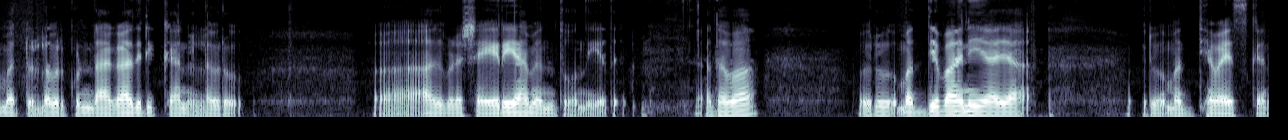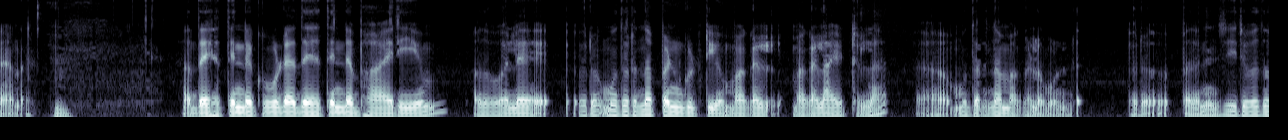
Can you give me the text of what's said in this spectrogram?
മറ്റുള്ളവർക്കുണ്ടാകാതിരിക്കാനുള്ള ഒരു അതിവിടെ ഷെയർ ചെയ്യാമെന്ന് തോന്നിയത്. അഥവാ ഒരു മദ്യപാനിയായ ഒരു മധ്യവയസ്കനാണ്. അദ്ദേഹത്തിന്റെ കൂടെ അദ്ദേഹത്തിന്റെ ഭാര്യയും അതുപോലെ ഒരു മുതിർന്ന പെൺകുട്ടിയും മകൾ മകളായിട്ടുള്ള മുതിർന്ന മകളുമുണ്ട്. ഒരു പതിനഞ്ച് ഇരുപത്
